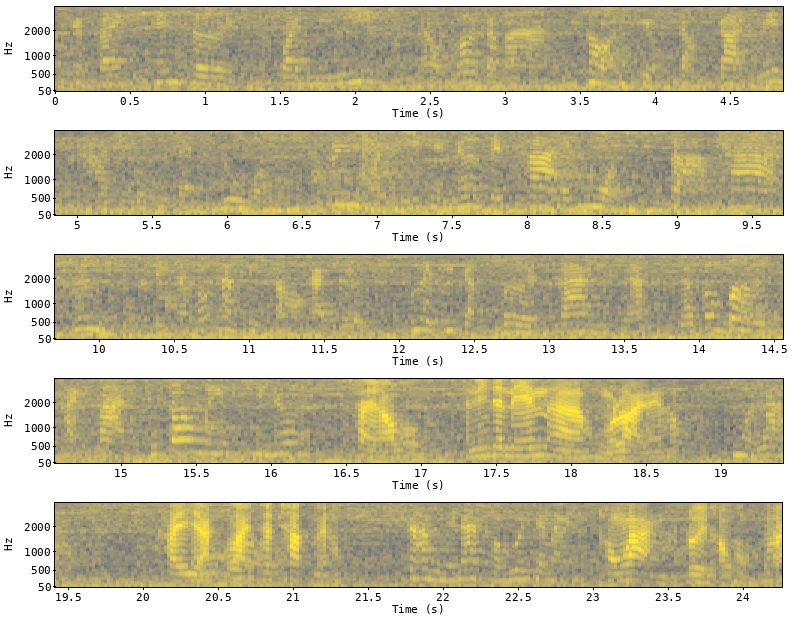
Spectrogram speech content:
บกับแป้งเช่นเคย วันนี้เราก็จะมาสอนเกี่ยวกับการเล่นคาร์ดิโอแบบรวมซึ่งวันนี้เทรนเนอร์เซตท่าให้ทั้งหมด3ท่าซึ่งปกติเราต้องทำติดต่อกันเลย เพื่อที่จะเบิร์นกล้ามเนื้อแล้วก็เบิร์นไขมันถูกต้องไหมเทรนเนอร์ใช่ครับผม อันนี้จะเน้นอ่าหัวไหล่นะครับ หัวไหล่ใครอยากไหล่ชัดๆนะครับกล้ามเนื้อหน้าท้องด้วยใช่ไหมท้องล่างด้วยครับผมใช่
